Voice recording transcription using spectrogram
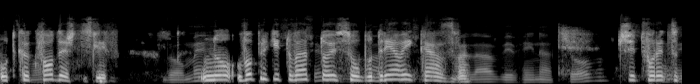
от какво да е щастлив. Но въпреки това той се ободрява и казва, че Творецът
